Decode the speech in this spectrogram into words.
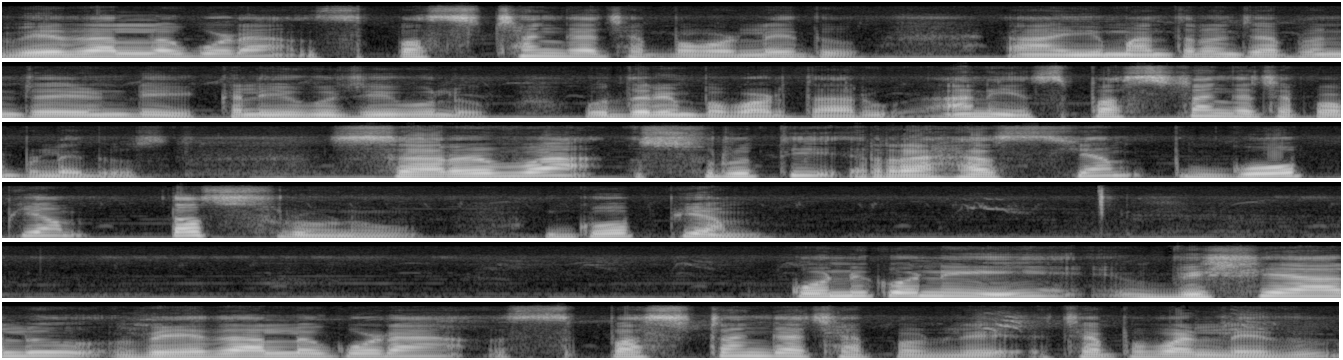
వేదాల్లో కూడా స్పష్టంగా చెప్పబడలేదు. ఈ మంత్రం జపం చేయండి కలియుగ జీవులు ఉద్ధరింపబడతారు అని స్పష్టంగా చెప్పబడలేదు. సర్వ శృతి రహస్యం గోప్యం తత్శృణు గోప్యం కొన్ని కొన్ని విషయాలు వేదాల్లో కూడా స్పష్టంగా చెప్పలే చెప్పబడలేదు.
